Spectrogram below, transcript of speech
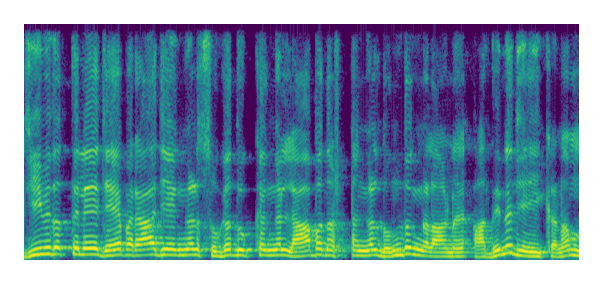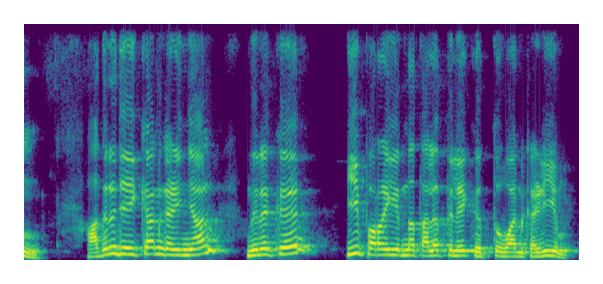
ജീവിതത്തിലെ ജയപരാജയങ്ങൾ സുഖദുഃഖങ്ങൾ ലാഭനഷ്ടങ്ങൾ ദ്വന്ദ്ങ്ങളാണ് അതിനെ ജയിക്കണം. അതിന് ജയിക്കാൻ കഴിഞ്ഞാൽ നിനക്ക് ഈ പറയുന്ന തലത്തിലേക്ക് എത്തുവാൻ കഴിയും.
